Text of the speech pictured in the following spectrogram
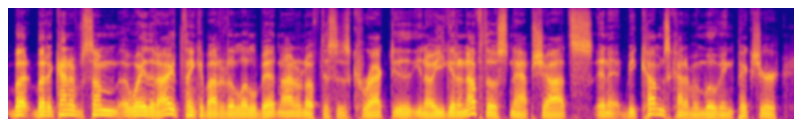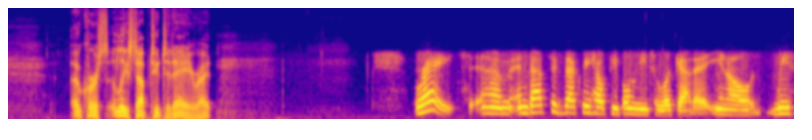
but but it kind of some way that I think about it a little bit, and I don't know if this is correct. Uh, you know, you get enough of those snapshots, and it becomes kind of a moving picture. Of course, at least up to today, right? Right, um, and that's exactly how people need to look at it. You know, we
